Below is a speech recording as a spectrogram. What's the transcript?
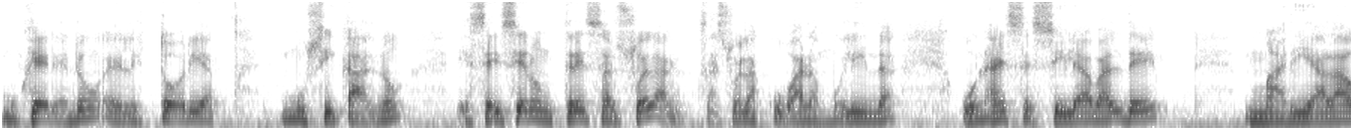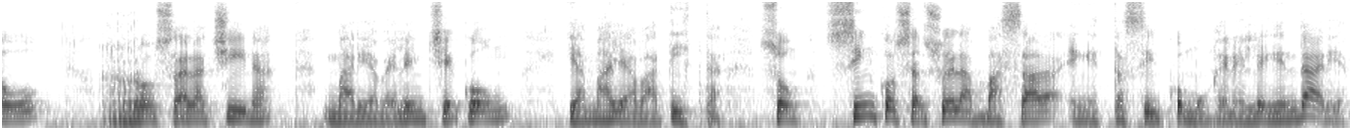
mujeres ¿no? en la historia musical, ¿no? Se hicieron tres zarzuelas, zarzuelas cubanas muy lindas. Una es Cecilia Valdés, María Lao, Rosa la China, María Belén Checón y Amalia Batista. Son cinco zarzuelas basadas en estas cinco mujeres legendarias.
